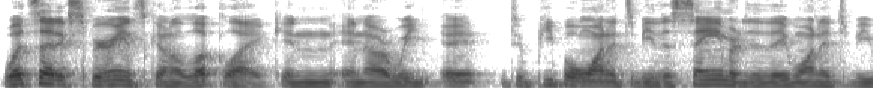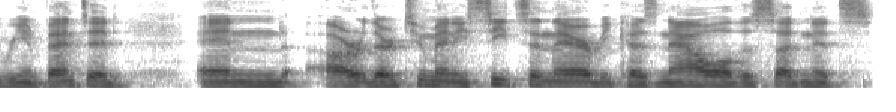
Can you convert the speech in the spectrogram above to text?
what's that experience going to look like? And and are we? Uh, do people want it to be the same, or do they want it to be reinvented? And are there too many seats in there because now all of a sudden it's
